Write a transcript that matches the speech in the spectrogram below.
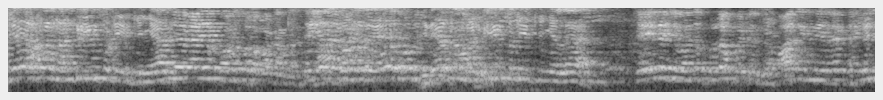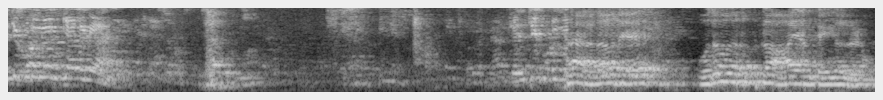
இதே இடத்துல நன்றியும் சொல்லியிருக்கீங்க. செஞ்ச வேலையை குறை சொல்ல மாட்டாங்க. செய்யாத சொல்றது இதே இடத்துல நன்றியும் சொல்லியிருக்கீங்கல்ல. ட்ரெயினேஜ் வந்து ஃபுல்லா போயிட்டு இருக்கு. பாலிடெக்னிக் செஞ்சு கொடுங்கன்னு கேளுங்க செஞ்சு கொடுங்க சார் அதாவது உதவுவதற்கு ஆயிரம் கைகள் வேணும்.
